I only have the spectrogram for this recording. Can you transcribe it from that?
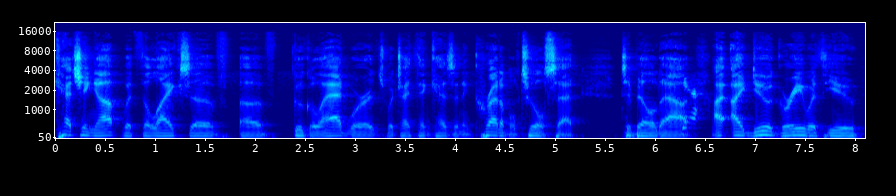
catching up with the likes of, of Google AdWords, which I think has an incredible tool set to build out. Yeah. I, I do agree with you.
